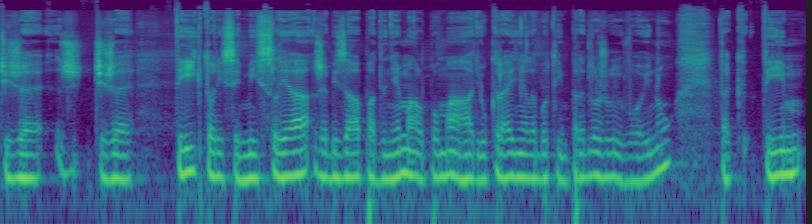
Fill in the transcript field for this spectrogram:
Čiže, čiže tí, ktorí si myslia, že by Západ nemal pomáhať Ukrajine, lebo tým predlžujú vojnu, tak tým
